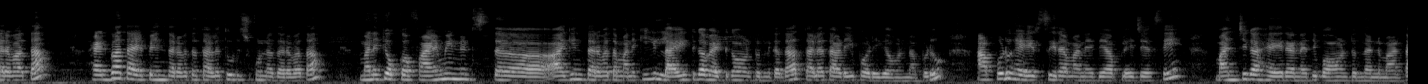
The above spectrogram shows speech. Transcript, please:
తర్వాత హెడ్ బాత్ అయిపోయిన తర్వాత తల తుడుచుకున్న తర్వాత మనకి ఒక ఫైవ్ మినిట్స్ ఆగిన తర్వాత మనకి లైట్గా వెట్గా ఉంటుంది కదా తల తడి పొడిగా ఉన్నప్పుడు అప్పుడు హెయిర్ సీరం అనేది అప్లై చేసి మంచిగా హెయిర్ అనేది బాగుంటుందన్నమాట.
